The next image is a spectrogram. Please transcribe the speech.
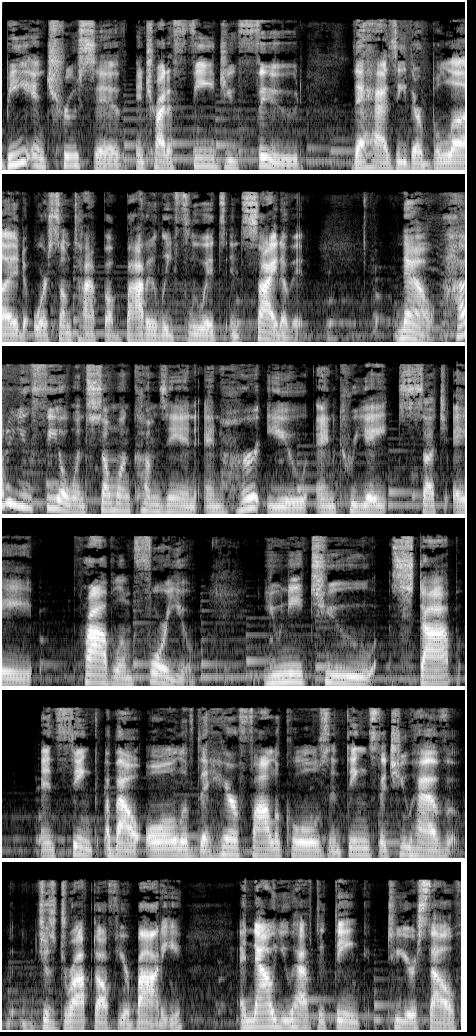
be intrusive and try to feed you food that has either blood or some type of bodily fluids inside of it? Now, how do you feel when someone comes in and hurt you and create such a problem for you? You need to stop and think about all of the hair follicles and things that you have just dropped off your body. And now you have to think to yourself,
